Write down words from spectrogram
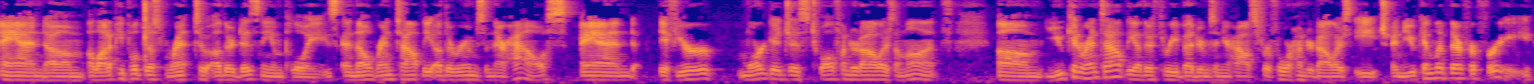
And um, a lot of people just rent to other Disney employees and they'll rent out the other rooms in their house. And if your mortgage is $1,200 a month, um, you can rent out the other three bedrooms in your house for $400 each and you can live there for free.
